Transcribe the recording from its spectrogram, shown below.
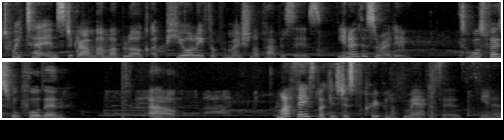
Twitter, Instagram, and my blog are purely for promotional purposes. You know this already. So, what's Facebook for then? Oh. My Facebook is just for creeping up on my exes, you know?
